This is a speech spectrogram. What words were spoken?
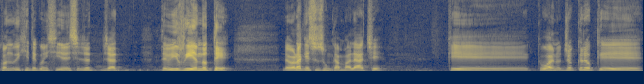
cuando dijiste coincidencia ya, te vi riéndote. La verdad que eso es un cambalache que, bueno, yo creo que,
